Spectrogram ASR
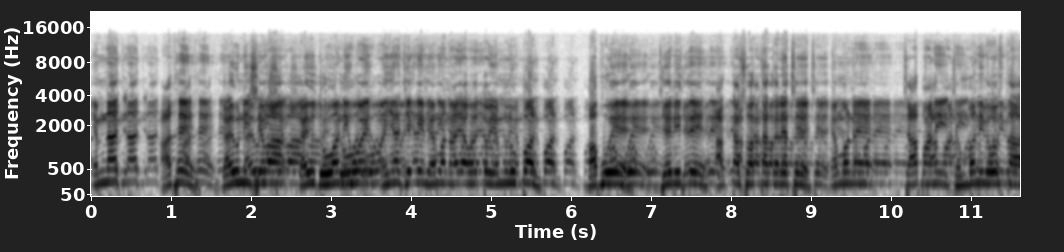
એમના જ હાથે ગાયુની સેવા ગાયું ધોવાની હોય અહીંયા જે કઈ મહેમાન આવ્યા હોય તો એમનું પણ બાપુએ જે રીતે આગતા સ્વાગતા કરે છે એમને ચા પાણી જમવાની વ્યવસ્થા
